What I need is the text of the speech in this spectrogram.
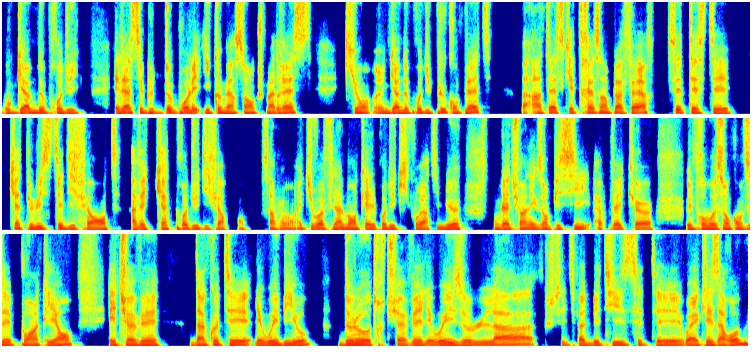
ou gammes de produits. Et là, c'est plutôt pour les e-commerçants que je m'adresse, qui ont une gamme de produits plus complète. Bah, un test qui est très simple à faire, c'est de tester quatre publicités différentes avec quatre produits différents, simplement. Et tu vois finalement quel est le produit qui convertit mieux. Donc là, tu as un exemple ici avec euh, une promotion qu'on faisait pour un client. Et tu avais d'un côté les whey bio, de l'autre, tu avais les whey isola, je ne dis pas de bêtises, c'était avec les arômes,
